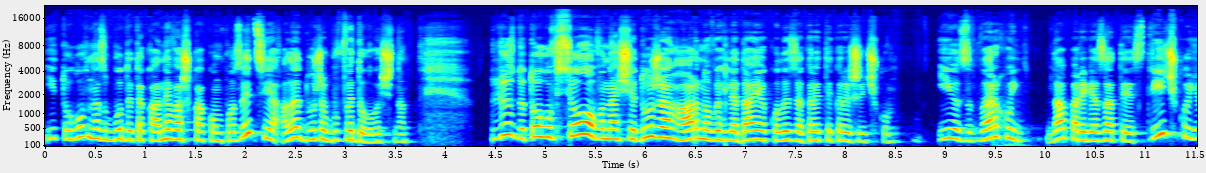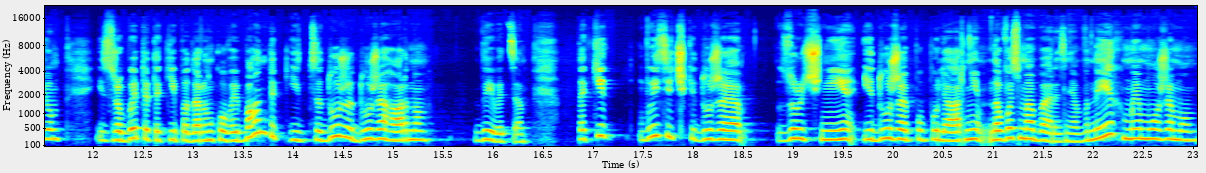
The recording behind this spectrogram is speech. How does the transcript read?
і того в нас буде така неважка композиція, але дуже видовищна. Плюс до того всього вона ще дуже гарно виглядає, коли закрити кришечку. І зверху да, перев'язати стрічкою і зробити такий подарунковий бантик, і це дуже-дуже гарно дивиться. Такі висічки дуже зручні і дуже популярні на 8 березня. В них ми можемо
